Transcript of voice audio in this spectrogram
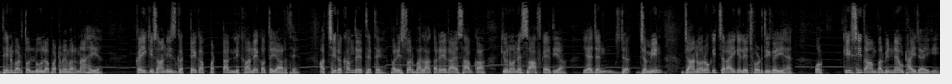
दिन भर तो लू लपट में मरना है यह। कई किसान इस गट्टे का पट्टा लिखाने को तैयार थे। अच्छी रकम देते थे पर ईश्वर भला करे राय साहब का कि उन्होंने साफ़ कह दिया यह जन, ज, ज़मीन जानवरों की चराई के लिए छोड़ दी गई है और किसी दाम पर भी न उठाई जाएगी।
